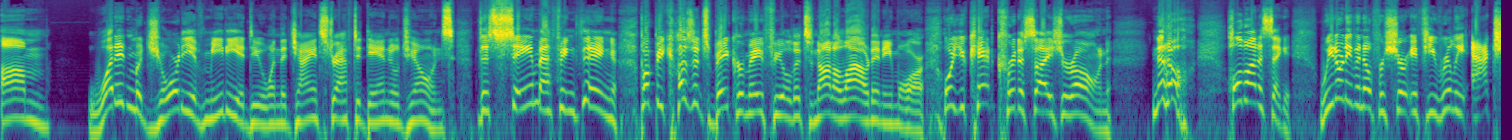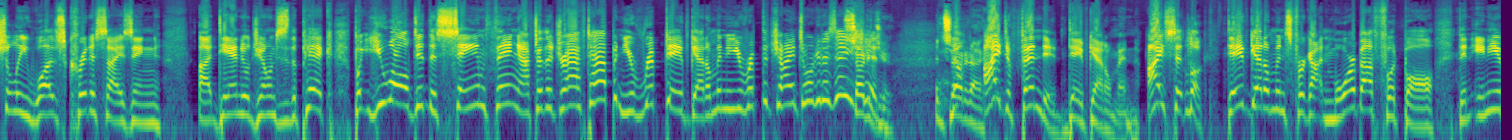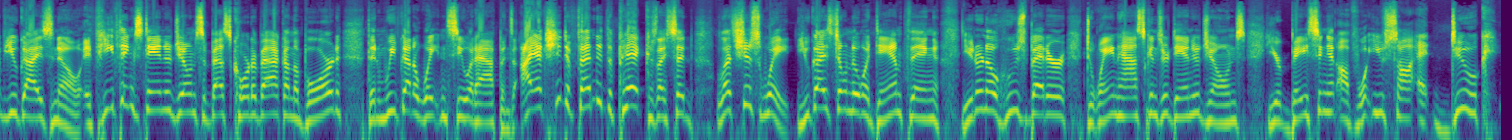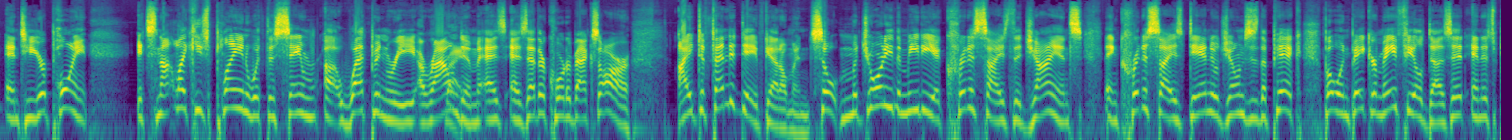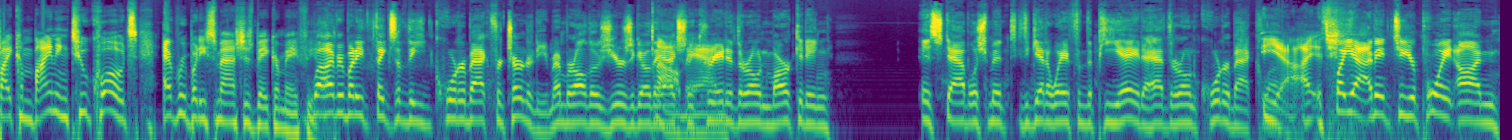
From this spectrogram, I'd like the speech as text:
Um, what did majority of media do when the Giants drafted Daniel Jones? The same effing thing, but because it's Baker Mayfield, it's not allowed anymore. Or you can't criticize your own. No, no. Hold on a second. We don't even know for sure if he really actually was criticizing uh, Daniel Jones as the pick, but you all did the same thing after the draft happened. You ripped Dave Gettleman and you ripped the Giants organization. So did you. And so did I. I defended Dave Gettleman. I said, look, Dave Gettleman's forgotten more about football than any of you guys know. If he thinks Daniel Jones the best quarterback on the board, then we've got to wait and see what happens. I actually defended the pick because I said, let's just wait. You guys don't know a damn thing. You don't know who's better, Dwayne Haskins or Daniel Jones. You're basing it off what you saw at Duke. And to your point, it's not like he's playing with the same uh, weaponry around Right. him as as other quarterbacks are. I defended Dave Gettleman. So majority of the media criticized the Giants and criticized Daniel Jones as the pick, but when Baker Mayfield does it and it's by combining two quotes, everybody smashes Baker Mayfield. Well, everybody thinks of the quarterback fraternity. Remember all those years ago, they Oh, actually man. created their own marketing establishment to get away from the PA to have their own quarterback club. Yeah, I- it's- but yeah, I mean, to your point on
